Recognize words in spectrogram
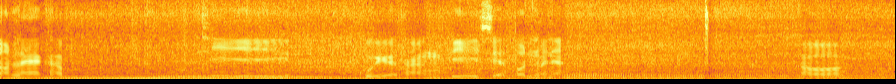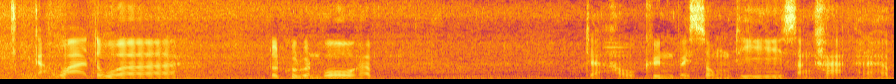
ตอนแรกครับ ที่คุยกับทางพี่เสียต้นไว้เนี่ยเขากะว่าตัวรถขุดวันโวครับ จะเอาขึ้นไปส่งที่สังขะนะครับ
